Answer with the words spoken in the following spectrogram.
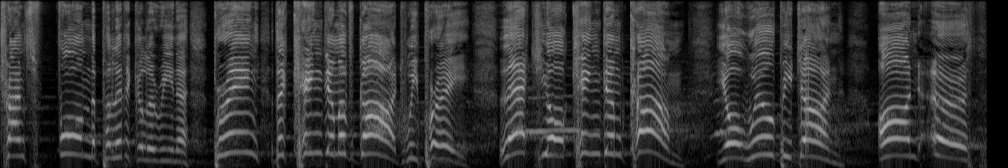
transform the political arena. Bring the kingdom of God, we pray. Let your kingdom come, your will be done on earth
